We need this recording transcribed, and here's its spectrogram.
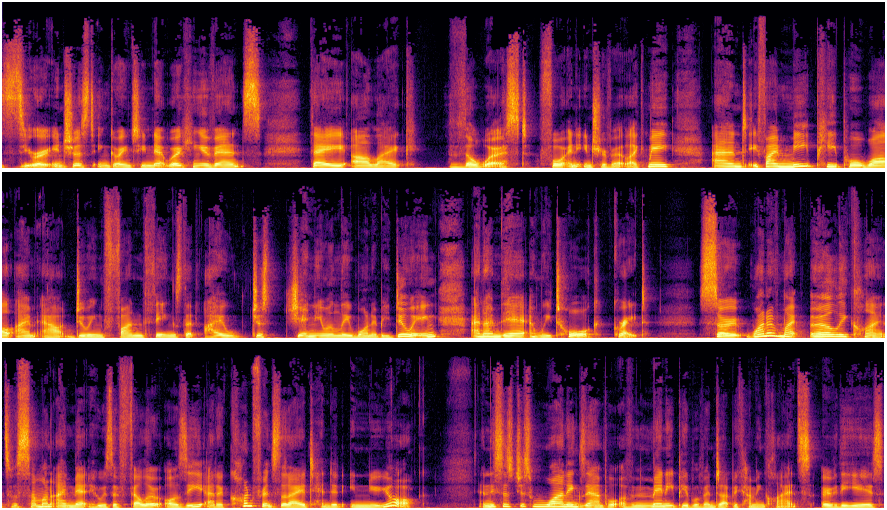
zero interest in going to networking events. They are like the worst for an introvert like me. And if I meet people while I'm out doing fun things that I just genuinely want to be doing, and I'm there and we talk, great. So, one of my early clients was someone I met who was a fellow Aussie at a conference that I attended in New York. And this is just one example of many people who've ended up becoming clients over the years.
